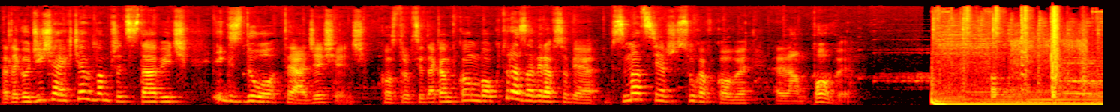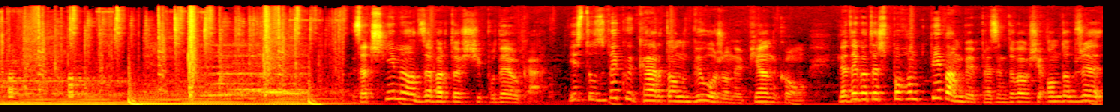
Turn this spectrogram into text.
Dlatego dzisiaj chciałbym Wam przedstawić X-Duo TA10, konstrukcję DACAMP Combo, która zawiera w sobie wzmacniacz słuchawkowy lampowy. Zacznijmy od zawartości pudełka. Jest to zwykły karton wyłożony pianką, dlatego też powątpiewam, by prezentował się on dobrze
